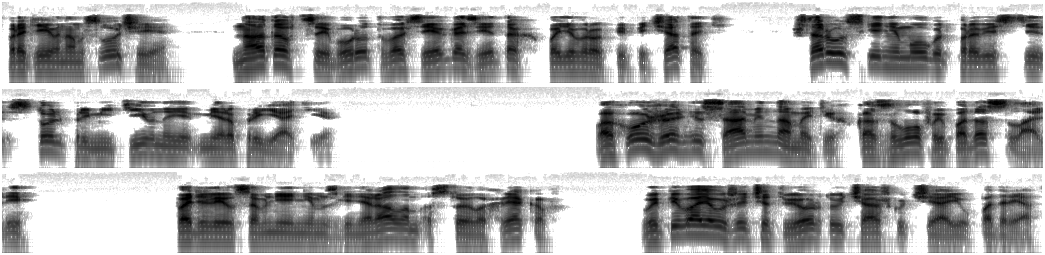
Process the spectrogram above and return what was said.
В противном случае натовцы будут во всех газетах по Европе печатать, что русские не могут провести столь примитивные мероприятия. Похоже, они сами нам этих козлов и подослали. Поделился мнением с генералом Стойло Хряков, выпивая уже четвертую чашку чаю подряд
